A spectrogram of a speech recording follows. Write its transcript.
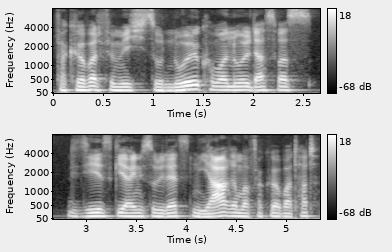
verkörpert für mich so 0,0 das, was die DSG eigentlich so die letzten Jahre immer verkörpert hat.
